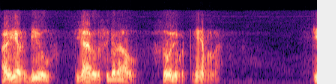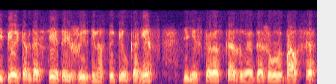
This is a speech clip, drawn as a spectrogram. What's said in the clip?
Орех бил, ягоду собирал, соли вот не было». Теперь, когда всей этой жизни наступил конец, Дениска, рассказывая, даже улыбался.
